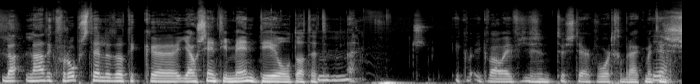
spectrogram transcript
la- laat ik vooropstellen dat ik eh, jouw sentiment deel dat het... Mhm. ik, ik wou eventjes een te sterk woord gebruiken, maar het is een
